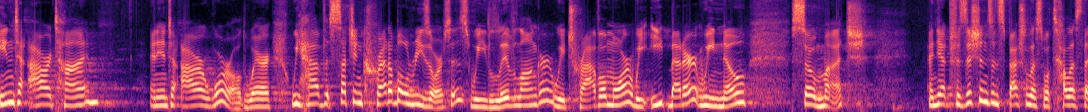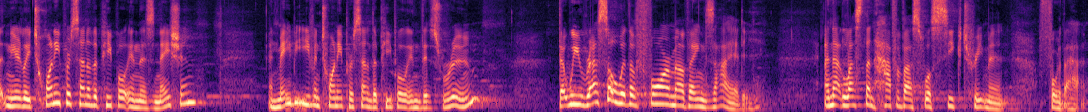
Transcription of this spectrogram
into our time and into our world where we have such incredible resources. We live longer, we travel more, we eat better, we know so much. And yet, physicians and specialists will tell us that nearly 20% of the people in this nation, and maybe even 20% of the people in this room, that we wrestle with a form of anxiety, and that less than half of us will seek treatment for that.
